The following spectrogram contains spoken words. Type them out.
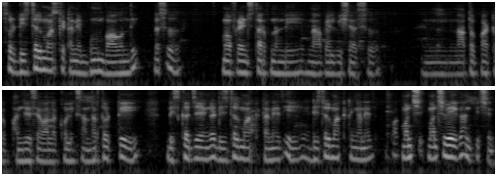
సో డిజిటల్ మార్కెట్ అనే భూమి బాగుంది. ప్లస్ మా ఫ్రెండ్స్ తరఫు నుండి నా వెల్ విషర్స్ నాతో పాటు పనిచేసే వాళ్ళ కొలీగ్స్ అందరితోటి డిస్కస్ చేయంగా డిజిటల్ మార్కెట్ అనేది డిజిటల్ మార్కెటింగ్ అనేది మంచి మంచి వేగా అనిపించింది.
